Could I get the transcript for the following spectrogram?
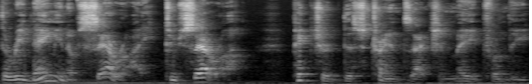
The renaming of Sarai to Sarah pictured this transaction made from the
